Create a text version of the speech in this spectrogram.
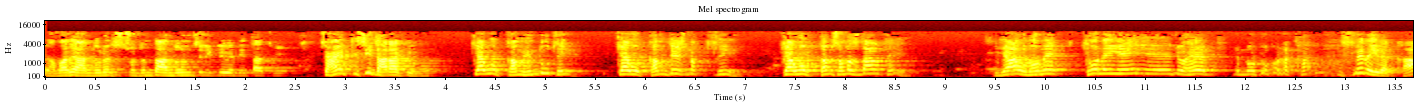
हमारे आंदोलन, स्वतंत्रता आंदोलन से निकले हुए नेता थे, चाहे किसी धारा के हो, क्या वो कम हिंदू थे? क्या वो कम देशभक्त थे? क्या वो कम समझदार थे? या उन्होंने क्यों नहीं ये, जो है नोटों पर रखा? इसलिए नहीं रखा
